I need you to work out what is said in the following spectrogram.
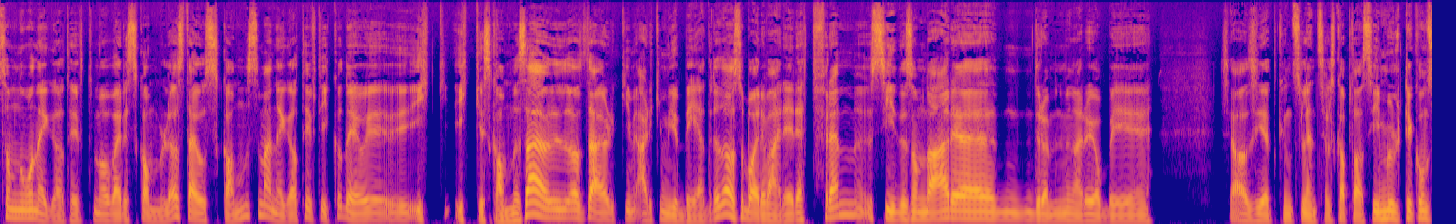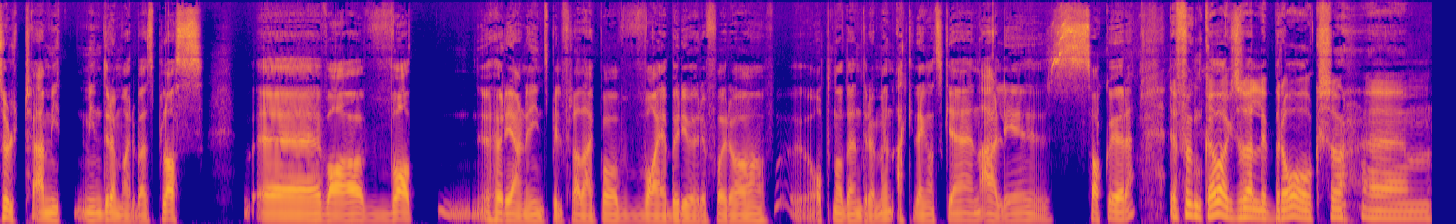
som noe negativt med å være skamløs. Det er jo skam som er negativt, og det å ikke, ikke skamme seg. Altså, det jo ikke, er det ikke mye bedre, da? Altså bare være rett frem, si det som det er. Eh, Drømmen min er å jobbe i ja, si et konsulentselskap, da. Si Multiconsult er mitt, min drømmearbeidsplass. Eh, hva, hva Hører gjerne innspill fra deg på hva jeg bør gjøre for å oppnå den drømmen. Er ikke det ganske en ærlig sak å gjøre? Det funkar faktiskt väldigt bra också. Ehm,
